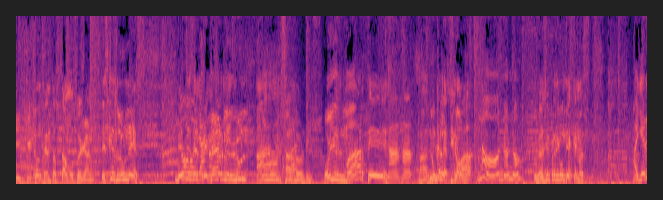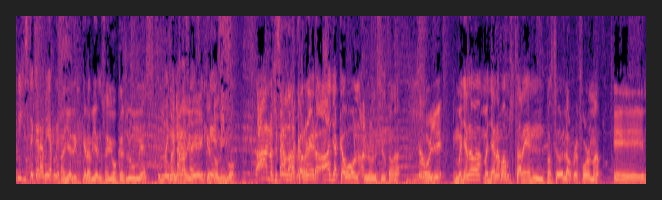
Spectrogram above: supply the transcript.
Ay, qué contentos estamos, oigan. Es que es lunes. No, este es el no primer es lunes. Ah, martes. hoy es martes. Ajá. Nunca le atino a. No, no, no. O sea, siempre digo un día que no es. Ayer dijiste que era viernes. Ayer dije que era viernes, hoy digo que es lunes. Y mañana vas a diré decir que, es es domingo. Ah, no se pierda la carrera. Ah, ya acabó. No, no, es cierto, ¿verdad? No. Oye, mañana, mañana vamos a estar en Paseo de la Reforma, eh,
